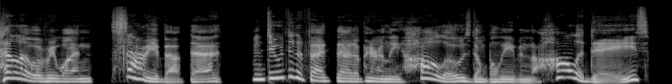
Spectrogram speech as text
Hello, everyone. Sorry about that. Due to the fact that apparently hollows don't believe in the holidays,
